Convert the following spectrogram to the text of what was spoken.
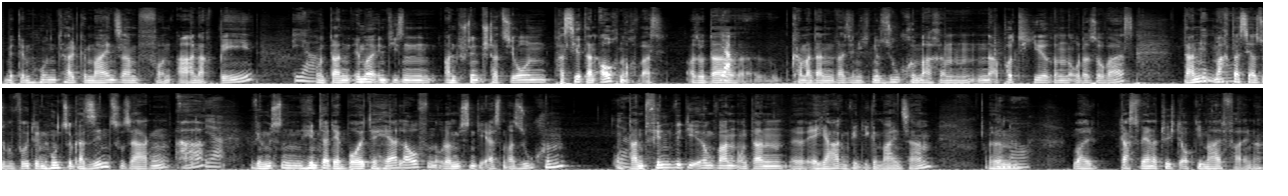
mit dem Hund halt gemeinsam von A nach B Ja. und dann immer in diesen, an bestimmten Stationen passiert dann auch noch was. Also da Ja. kann man dann, weiß ich nicht, eine Suche machen, ein Apportieren oder sowas. Dann Genau. macht das ja so für den Hund sogar Sinn zu sagen, ah, Ja. wir müssen hinter der Beute herlaufen oder müssen die erstmal suchen und dann finden wir die irgendwann und dann äh, erjagen wir die gemeinsam. Ähm, Genau. Weil das wäre natürlich der Optimalfall, ne?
